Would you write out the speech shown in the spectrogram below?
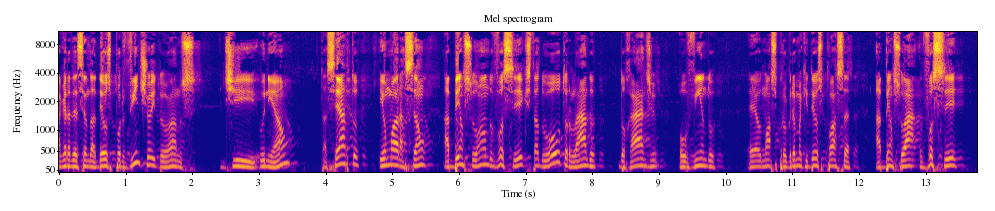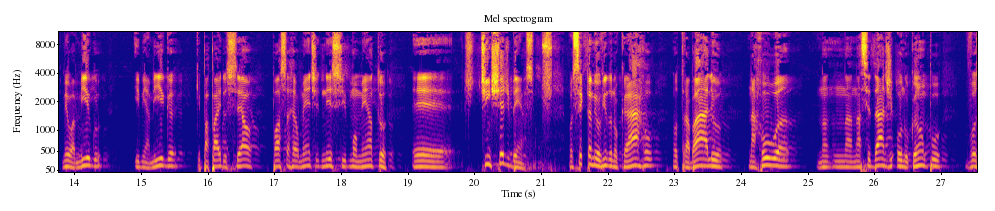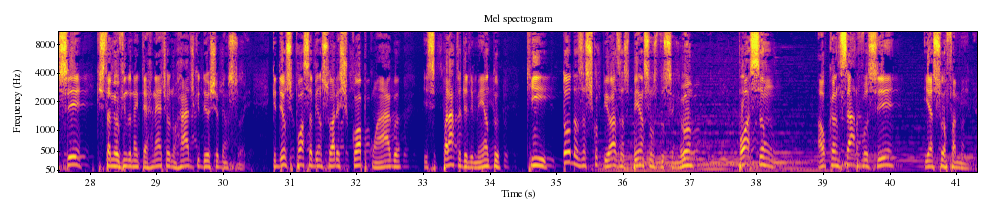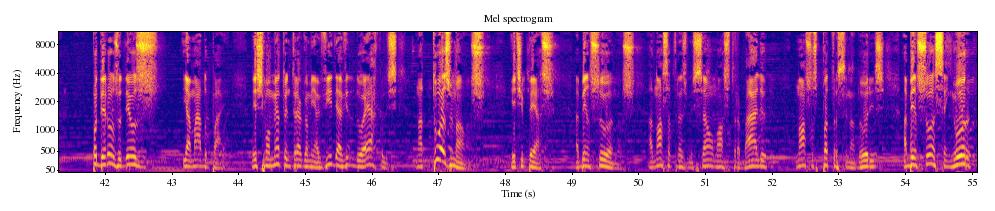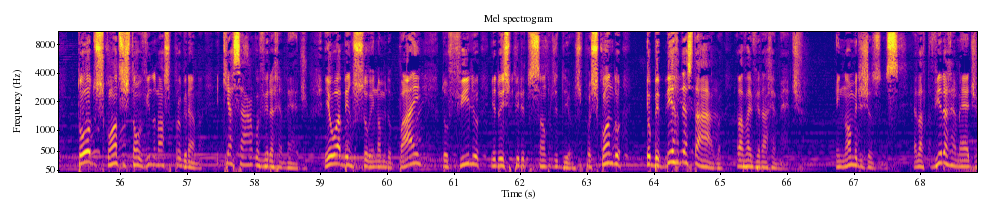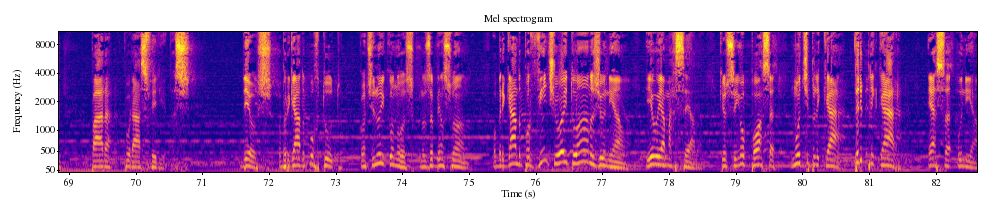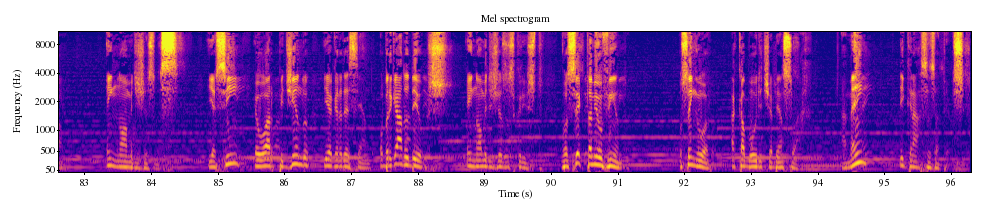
agradecendo a Deus por 28 anos de união, tá certo? E uma oração abençoando você que está do outro lado do rádio, ouvindo é, o nosso programa, que Deus possa abençoar você, meu amigo e minha amiga, que Papai do Céu possa realmente, nesse momento, é, te encher de bênçãos. Você que está me ouvindo no carro, no trabalho, na rua, na, na, na cidade ou no campo, você que está me ouvindo na internet ou no rádio, que Deus te abençoe. Que Deus possa abençoar este copo com água, esse prato de alimento, que todas as copiosas bênçãos do Senhor possam alcançar você e a sua família. Poderoso Deus e amado Pai, neste momento eu entrego a minha vida e a vida do Hércules nas tuas mãos e te peço, abençoa-nos, a nossa transmissão, nosso trabalho, nossos patrocinadores, abençoa, Senhor, todos quantos estão ouvindo o nosso programa e que essa água vira remédio. Eu abençoo em nome do Pai, do Filho e do Espírito Santo de Deus, pois quando eu beber desta água, ela vai virar remédio. Em nome de Jesus, ela vira remédio para curar as feridas. Deus, obrigado por tudo. Continue conosco, nos abençoando. Obrigado por 28 anos de união, eu e a Marcela. Que o Senhor possa multiplicar, triplicar essa união. Em nome de Jesus. E assim eu oro pedindo e agradecendo. Obrigado, Deus, em nome de Jesus Cristo. Você que está me ouvindo, o Senhor acabou de te abençoar. Amém? E graças a Deus.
